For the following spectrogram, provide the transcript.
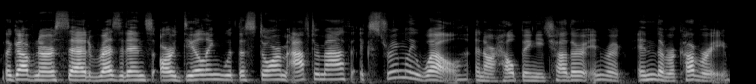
The governor said residents are dealing with the storm aftermath extremely well and are helping each other in, re- in the recovery.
